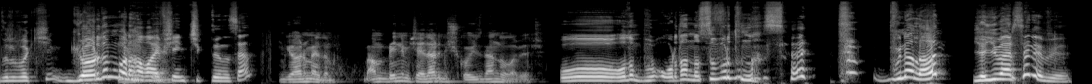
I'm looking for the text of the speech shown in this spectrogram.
Dur bakayım. Gördün mü bu arada havai fişeğin çıktığını sen? Görmedim. Ben benim şeyler düşük o yüzden de olabilir. Oo oğlum bu oradan nasıl vurdun lan sen? bu ne lan? Yayı versene bir.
